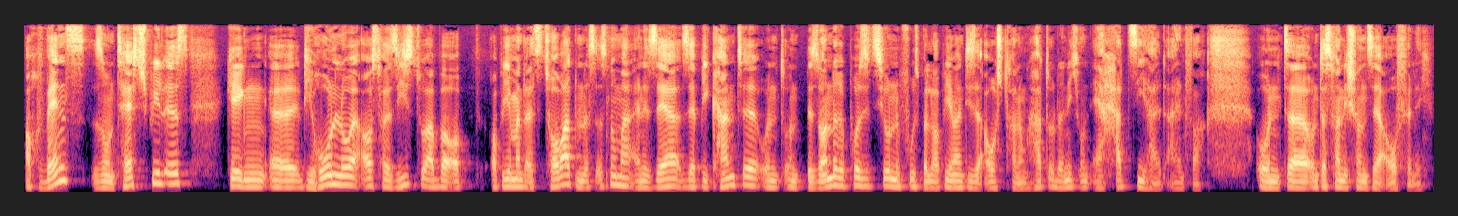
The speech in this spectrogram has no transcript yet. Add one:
auch wenn es so ein Testspiel ist, gegen äh, die Hohenlohe Auswahl siehst du aber, ob, ob jemand als Torwart, und das ist nun mal eine sehr, sehr pikante und, und besondere Position im Fußball, ob jemand diese Ausstrahlung hat oder nicht. Und er hat sie halt einfach. Und, äh, und das fand ich schon sehr auffällig.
